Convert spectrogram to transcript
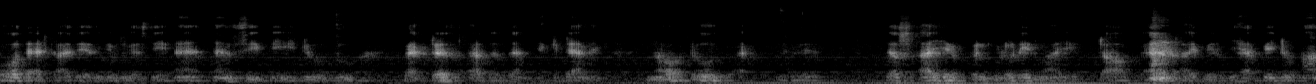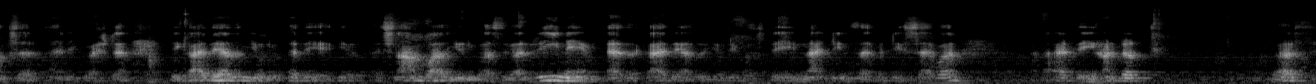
both at Qadir University and NCP due to factors other than academic. Now, to just I have concluded my talk and I will be happy to answer any question. The Uni- uh, the, Islamabad University was renamed as the University in 1977 at the 100th birth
